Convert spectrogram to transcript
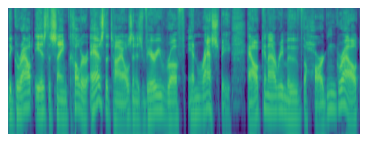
The grout is the same color as the tiles and is very rough and raspy. How can I remove the hardened grout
